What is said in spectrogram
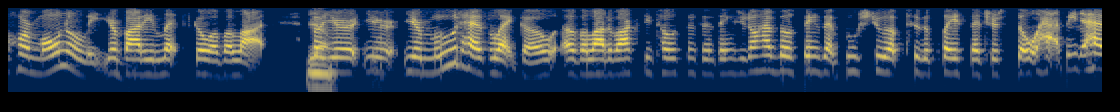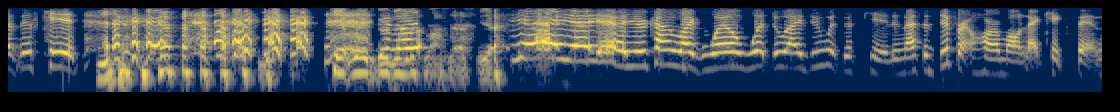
hormonally your body lets go of a lot. Yeah. So your your your mood has let go of a lot of oxytocins and things. You don't have those things that boost you up to the place that you're so happy to have this kid. Can't wait to go you through know? the process. Yeah. Yeah, yeah, yeah. You're kind of like, well, what do I do with this kid? And that's a different hormone that kicks in.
